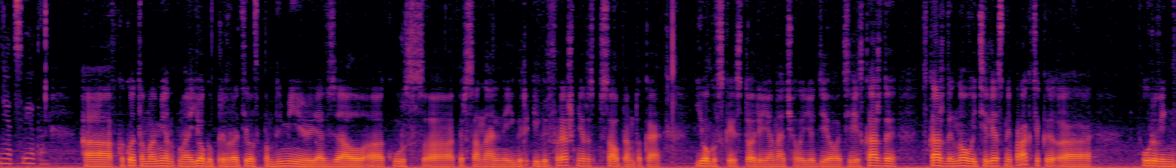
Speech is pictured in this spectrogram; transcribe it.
Нет света. А, в какой-то момент моя йога превратилась в пандемию. Я взял а, курс а, персональный, Игорь, Игорь Фреш мне расписал, прям такая йоговская история, я начал ее делать. И с каждой, с каждой новой телесной практикой а, уровень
